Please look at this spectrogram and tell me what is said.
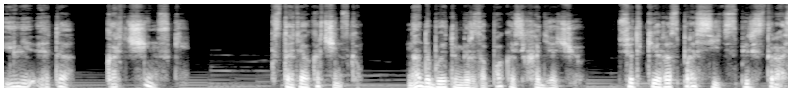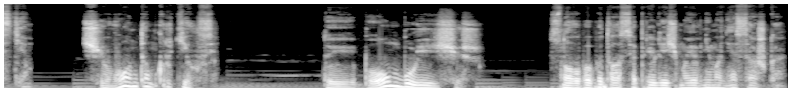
Или это Корчинский? Кстати, о Корчинском. Надо бы эту мерзопакость ходячую все-таки расспросить с перестрастием. Чего он там крутился? «Ты бомбу ищешь?» Снова попытался привлечь мое внимание Сашка.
